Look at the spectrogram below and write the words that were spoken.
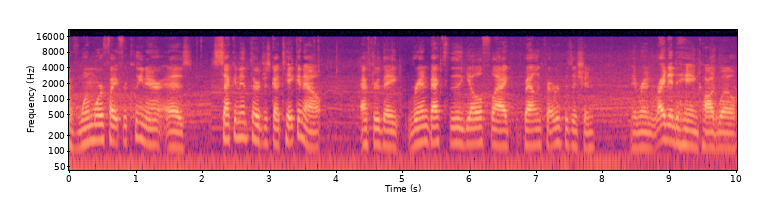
And have one more fight for clean air as second and third just got taken out after they ran back to the yellow flag, battling for every position. They ran right into Hayden Caldwell.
